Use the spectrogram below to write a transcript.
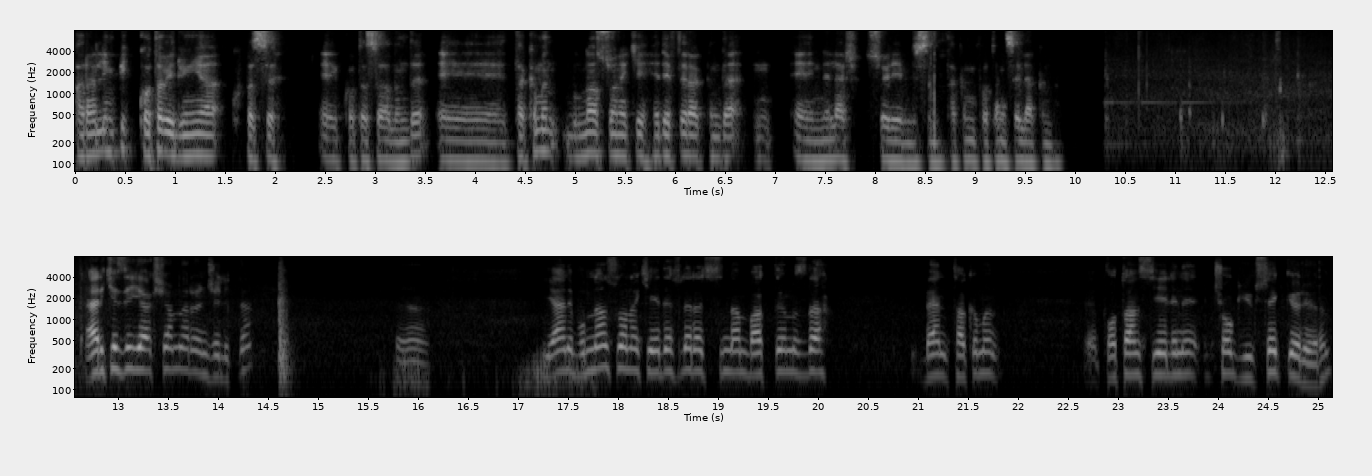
Paralimpik kota ve Dünya Kupası e, kotası alındı. E, takımın bundan sonraki hedefleri hakkında e, neler söyleyebilirsin takımın potansiyeli hakkında? Herkese iyi akşamlar öncelikle. Yani bundan sonraki hedefler açısından baktığımızda ben takımın e, potansiyelini çok yüksek görüyorum.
